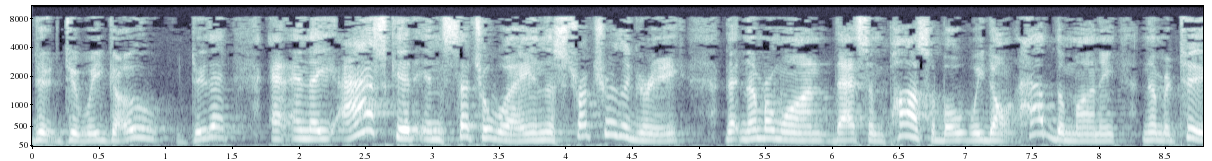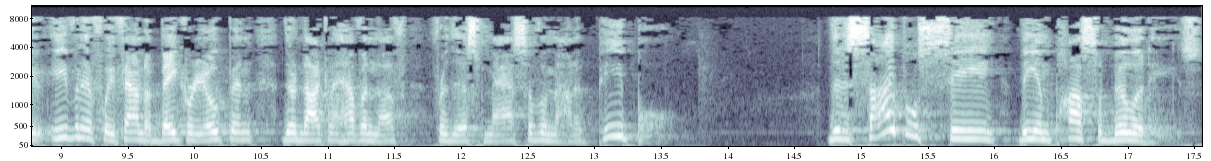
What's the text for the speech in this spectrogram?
Do, do we go do that? And, and, they ask it in such a way, in the structure of the Greek, that number one, that's impossible. We don't have the money. Number two, even if we found a bakery open, they're not going to have enough for this massive amount of people. The disciples see the impossibilities.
